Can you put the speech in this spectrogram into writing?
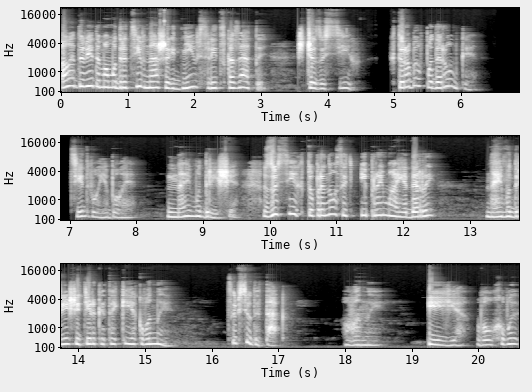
Але до відома мудреців наших днів слід сказати, що з усіх, хто робив подарунки, ці двоє були наймудріші, з усіх, хто приносить і приймає дари, наймудріші тільки такі, як вони. Це всюди так. Вони і є волхви.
